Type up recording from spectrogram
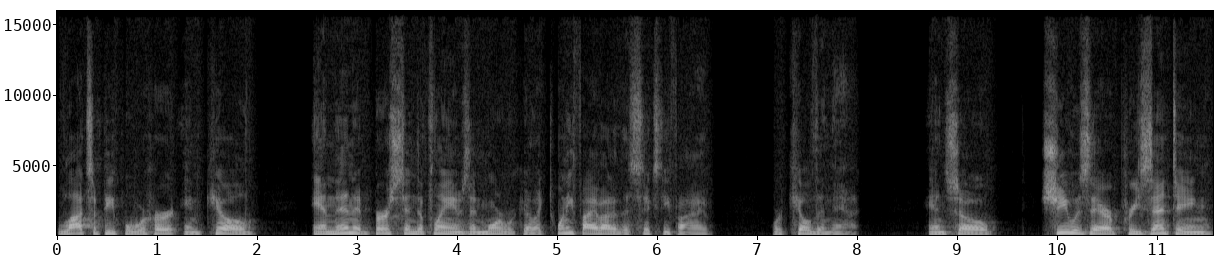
Lots of people were hurt and killed. And then it burst into flames and more were killed. Like 25 out of the 65 were killed in that. And so she was there presenting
